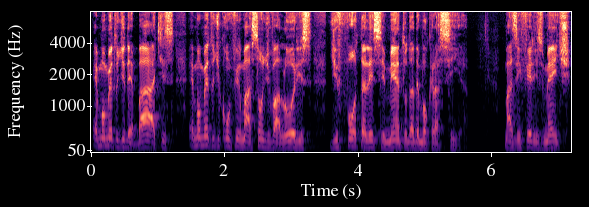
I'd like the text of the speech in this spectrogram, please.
É momento de debates, é momento de confirmação de valores, de fortalecimento da democracia. Mas, infelizmente,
